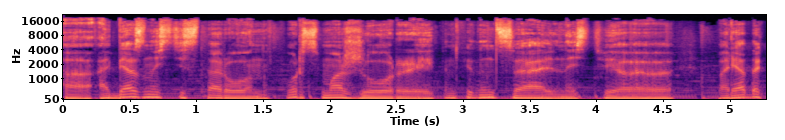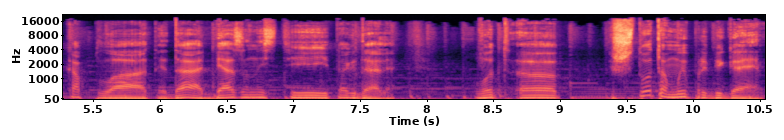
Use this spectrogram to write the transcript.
а, обязанности сторон, форс-мажоры, конфиденциальность, э, порядок оплаты, да, обязанности и так далее. Вот э, что-то мы пробегаем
